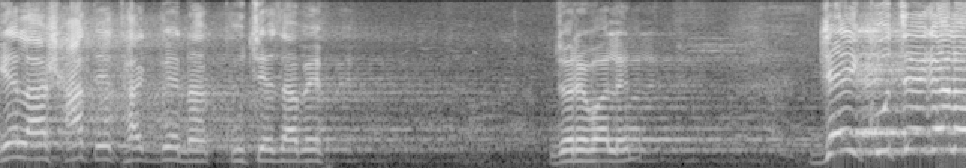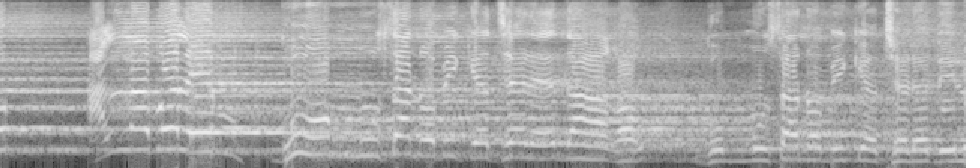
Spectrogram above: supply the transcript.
গেলাস হাতে থাকবে না, কুচে যাবে। জোরে বলেন। যেই কুচে গেল, আল্লাহ বলেন, ঘুম মুসা নবীকে ছেড়ে দাও। ঘুম মুসা নবীকে ছেড়ে দিল।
